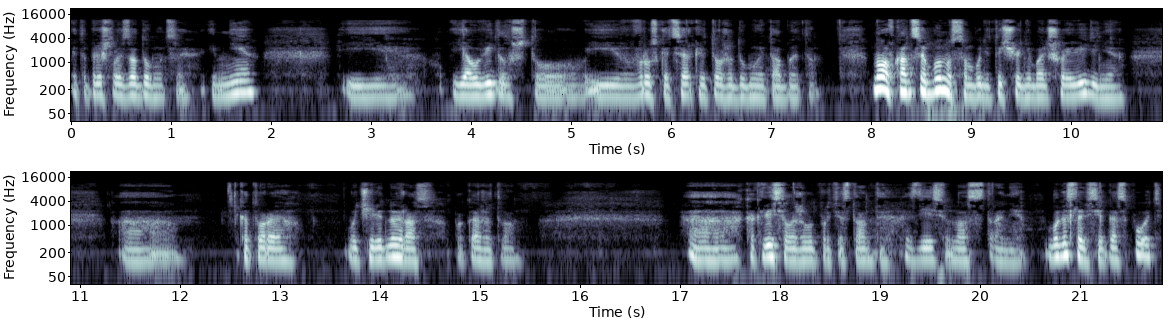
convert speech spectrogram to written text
Это пришлось задуматься и мне, и я увидел, что и в русской церкви тоже думают об этом. Ну, а в конце бонусом будет еще небольшое видение, а, которое в очередной раз покажет вам, а, как весело живут протестанты здесь у нас в стране. Благослови всех Господь,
